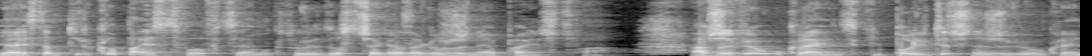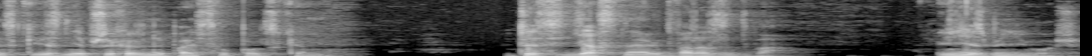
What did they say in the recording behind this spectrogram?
Ja jestem tylko państwowcem, który dostrzega zagrożenia państwa. A żywioł ukraiński, polityczny żywioł ukraiński jest nieprzychylny państwu polskiemu. I to jest jasne jak dwa razy dwa. I nie zmieniło się.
